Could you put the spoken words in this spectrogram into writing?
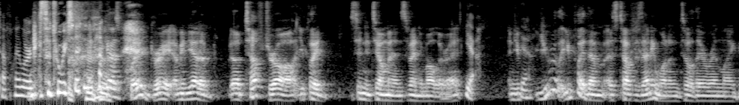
Definitely learning situation. You guys played great. I mean, you had a, a tough draw. You played Cinja Tillmann and Svenja Muller, right? yeah. And you Yeah. you really you played them as tough as anyone until they were in like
